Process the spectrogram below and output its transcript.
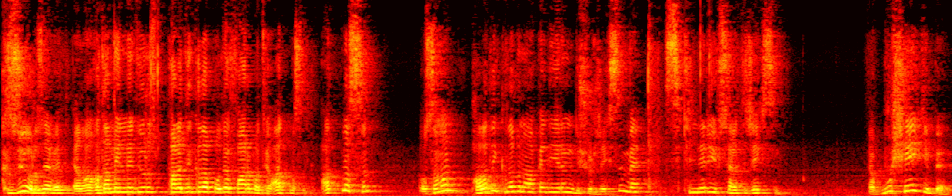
kızıyoruz evet. Adam eline diyoruz Paladin Club oluyor farm atıyor. Atmasın. Atmasın. O zaman Paladin Club'ın AP değerini düşüreceksin ve skill'leri yükselteceksin. Ya bu şey gibi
